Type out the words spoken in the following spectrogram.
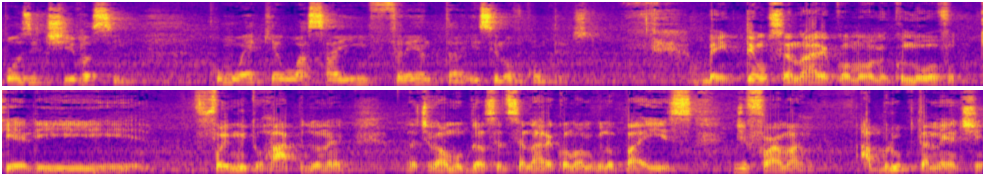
positiva assim. Como é que o açaí enfrenta esse novo contexto? Bem, tem um cenário econômico novo que ele foi muito rápido, né? Nós tivemos uma mudança de cenário econômico no país de forma abruptamente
